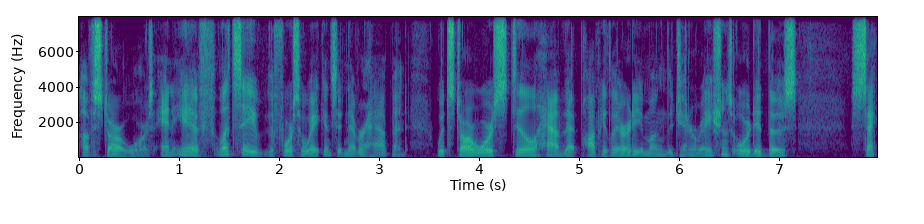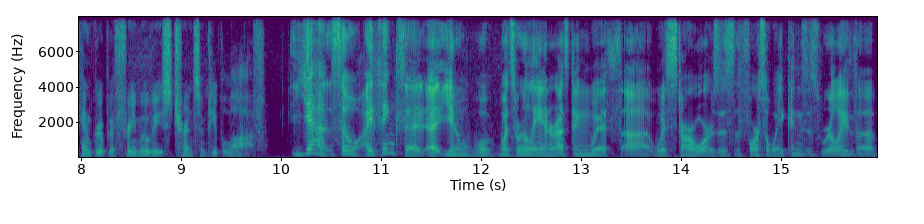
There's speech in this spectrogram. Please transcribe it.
of Star Wars? And if, let's say, The Force Awakens had never happened, would Star Wars still have that popularity among the generations, or did those second group of three movies turn some people off? Yeah, so I think that uh, you know what's really interesting with uh, with Star Wars is the Force Awakens is really the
